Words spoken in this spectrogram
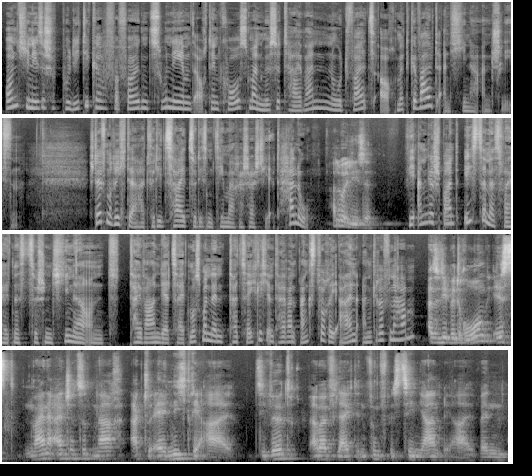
Und chinesische Politiker verfolgen zunehmend auch den Kurs, man müsse Taiwan notfalls auch mit Gewalt an China anschließen. Steffen Richter hat für die Zeit zu diesem Thema recherchiert. Hallo. Hallo Elise. Wie angespannt ist denn das Verhältnis zwischen China und Taiwan derzeit? Muss man denn tatsächlich in Taiwan Angst vor realen Angriffen haben? Also die Bedrohung ist meiner Einschätzung nach aktuell nicht real. Sie wird aber vielleicht in fünf bis zehn Jahren real, wenn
